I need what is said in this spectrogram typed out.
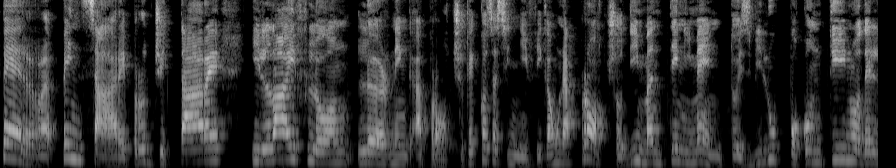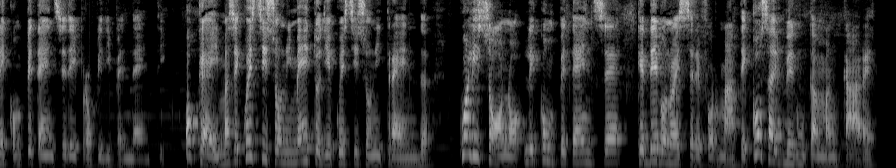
per pensare, progettare il lifelong learning approach. Che cosa significa? Un approccio di mantenimento e sviluppo continuo delle competenze dei propri dipendenti. Ok, ma se questi sono i metodi e questi sono i trend, quali sono le competenze che devono essere formate? Cosa è venuto a mancare?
